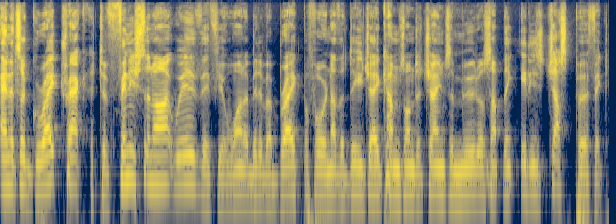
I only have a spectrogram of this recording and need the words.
and it's a great track to finish the night with. If you want a bit of a break before another DJ comes on to change the mood or something, it is just perfect.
